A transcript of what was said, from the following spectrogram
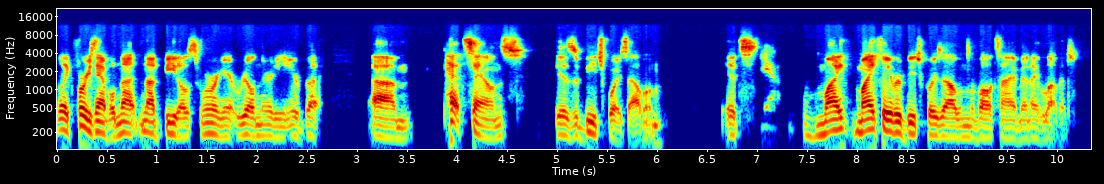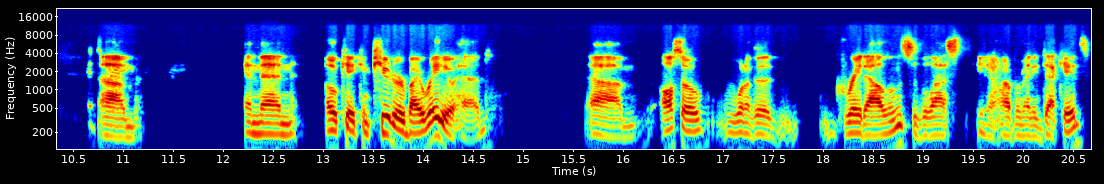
like for example, not not Beatles. We're gonna get real nerdy here, but um, Pet Sounds is a Beach Boys album. It's Yeah. my my favorite Beach Boys album of all time, and I love it. It's great. Um, and then OK Computer by Radiohead, um, also one of the great albums of the last you know however many decades.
